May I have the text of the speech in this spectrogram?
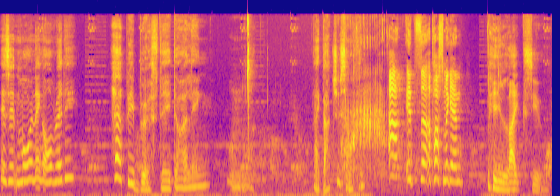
Is it morning already? Happy birthday, darling. I got you something. Ah, it's uh, a possum again. He likes you.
